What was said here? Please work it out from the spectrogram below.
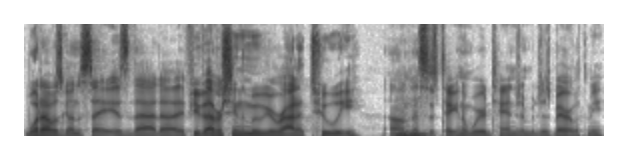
what I was going to say is that uh, if you've ever seen the movie Ratatouille, um, this is taking a weird tangent, but just bear with me.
